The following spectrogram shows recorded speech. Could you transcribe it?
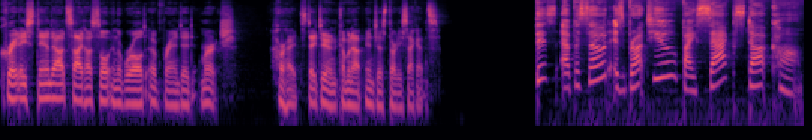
create a standout side hustle in the world of branded merch. All right. Stay tuned. Coming up in just 30 seconds. This episode is brought to you by Saks.com.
